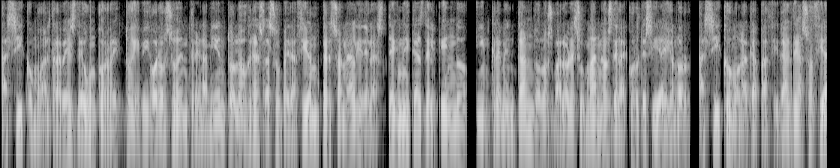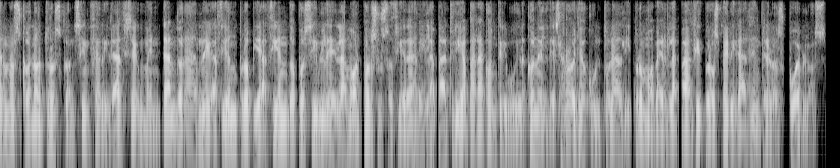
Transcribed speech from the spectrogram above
así como a través de un correcto y vigoroso entrenamiento logras la superación personal y de las técnicas del kendo, incrementando los valores humanos de la cortesía y honor, así como la capacidad de asociarnos con otros con sinceridad segmentando la abnegación propia haciendo posible el amor por su sociedad y la patria para contribuir con el desarrollo cultural y promover la paz y prosperidad entre los pueblos.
